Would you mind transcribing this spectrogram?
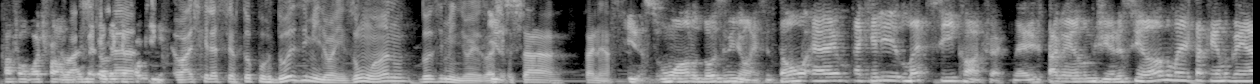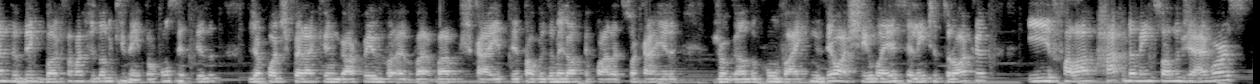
Rafael, pode falar eu um pouco melhor daqui é, a pouquinho. Eu acho que ele acertou por 12 milhões, um ano, 12 milhões, eu isso. acho que está Tá nessa. Isso, um ano, 12 milhões. Então é aquele let's see contract, né? Ele tá ganhando um dinheiro esse ano, mas ele tá querendo ganhar the big bucks a partir do ano que vem. Então com certeza já pode esperar que o Ngakwe vá buscar e ter talvez a melhor temporada de sua carreira jogando com o Vikings. Eu achei uma excelente troca. E falar rapidamente só do Jaguars,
